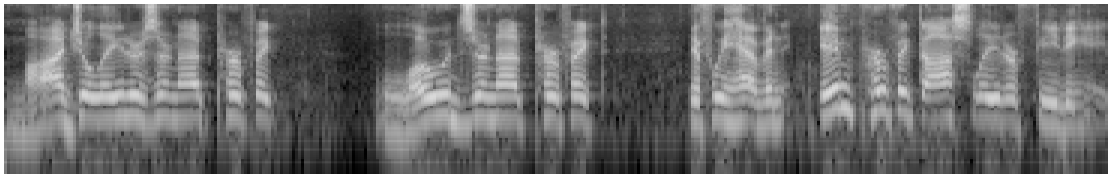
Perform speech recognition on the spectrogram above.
Modulators are not perfect. Loads are not perfect. If we have an imperfect oscillator feeding a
